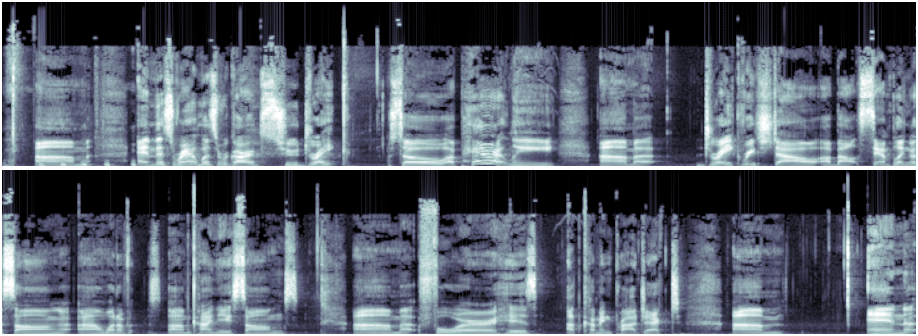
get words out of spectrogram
Um, and this rant was in regards to Drake. So apparently, um, Drake reached out about sampling a song, uh, one of um, Kanye's songs, um, for his upcoming project. Um, and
